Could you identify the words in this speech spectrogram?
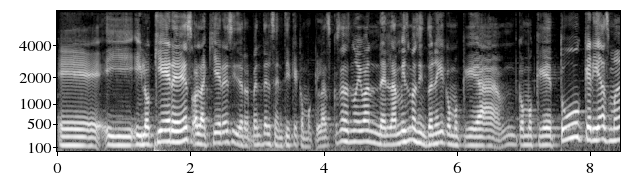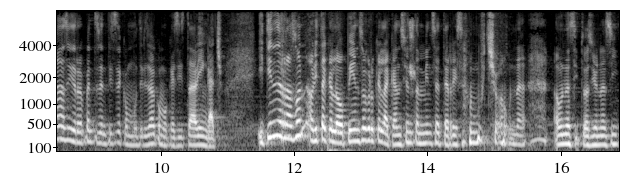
eh, y, y, lo quieres o la quieres y de repente el sentir que como que las cosas no iban en la misma sintonía que como que, uh, como que tú querías más y de repente sentiste como utilizado como que sí está bien gacho. Y tienes razón, ahorita que lo pienso creo que la canción también se aterriza mucho a una, a una situación así.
